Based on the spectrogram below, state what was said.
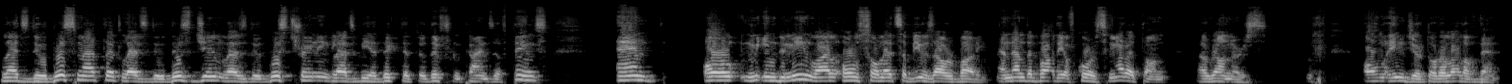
Let's do this method, let's do this gym, let's do this training, let's be addicted to different kinds of things. And all in the meanwhile, also let's abuse our body. And then the body, of course, marathon uh, runners, all injured or a lot of them,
